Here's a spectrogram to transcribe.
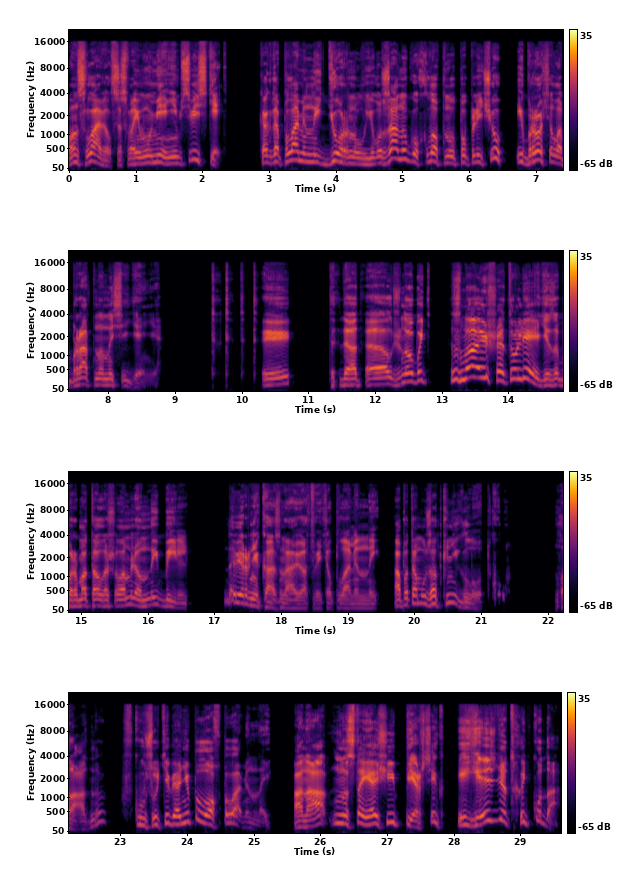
Он славился своим умением свистеть, когда пламенный дернул его за ногу, хлопнул по плечу и бросил обратно на сиденье. — Ты да должно быть, знаешь эту леди, забормотал ошеломленный Биль. Наверняка знаю, ответил пламенный, а потому заткни глотку. Ладно, вкус у тебя неплох, пламенный. Она настоящий персик и ездит хоть куда.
